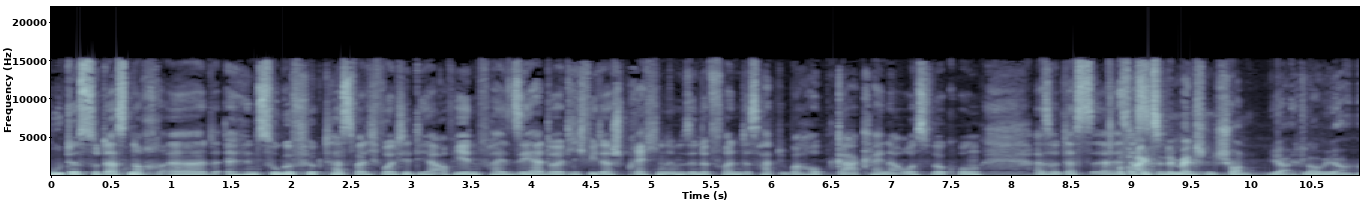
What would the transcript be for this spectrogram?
Gut, dass du das noch äh, hinzugefügt hast, weil ich wollte dir auf jeden Fall sehr deutlich widersprechen im Sinne von, das hat überhaupt gar keine Auswirkungen. Also das, äh, auf das, einzelne Menschen schon, ja, ich glaube ja,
